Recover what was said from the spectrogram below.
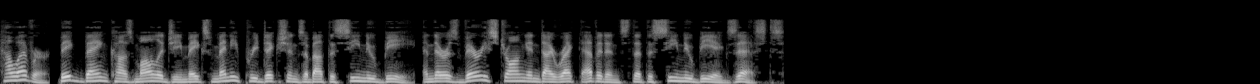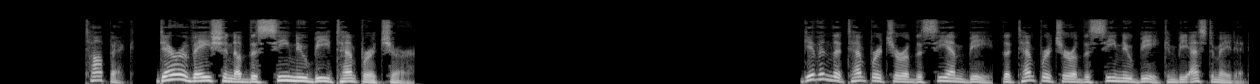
However, Big Bang cosmology makes many predictions about the C B, and there is very strong indirect evidence that the C B exists. Derivation of the C B temperature Given the temperature of the CMB, the temperature of the C B can be estimated.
